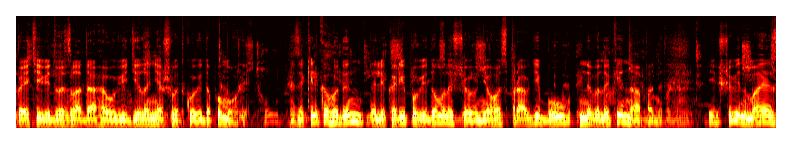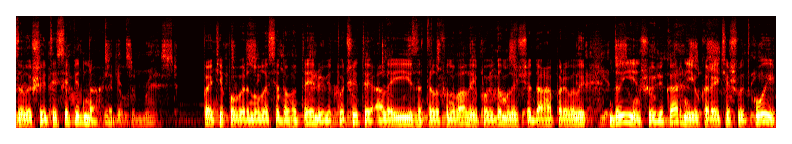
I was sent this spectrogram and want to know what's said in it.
Петі відвезла Дага у відділення швидкої допомоги. За кілька годин лікарі повідомили, що в нього справді був невеликий напад, і що він має залишитися під наглядом. Петі повернулася до готелю відпочити, але їй зателефонували і повідомили, що Дага перевели до іншої лікарні і в кареті швидкої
